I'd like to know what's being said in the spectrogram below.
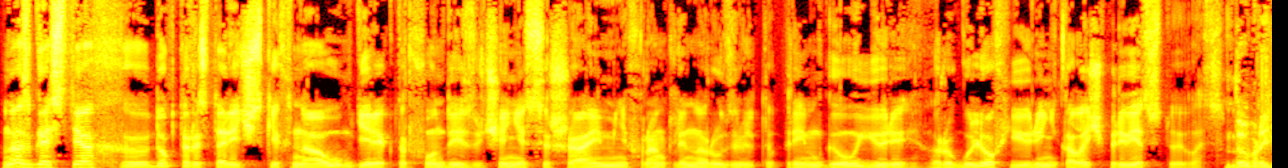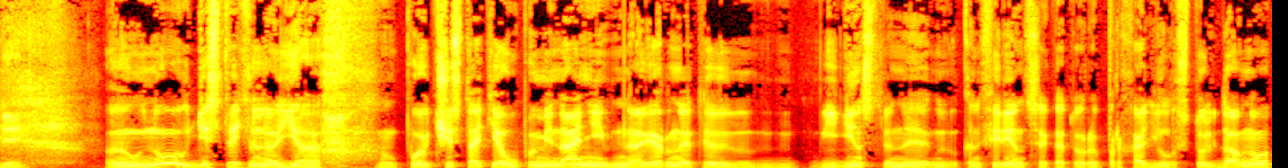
У нас в гостях э, доктор исторических наук, директор Фонда изучения США имени Франклина Рузвельта при МГУ Юрий Рогулев. Юрий Николаевич, приветствую вас. Добрый день. Э, ну, действительно, я по частоте упоминаний, наверное, это единственная конференция, которая проходила столь давно,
